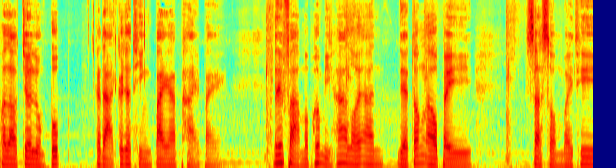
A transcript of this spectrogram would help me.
พอเราเจอหลุมปุ๊บ กระดาษก็จะทิ้งไปครับหายไป ได้ฝามาเพิ่มอีก500อัน เดี๋ยวต้องเอาไปสะสมไว้ที่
